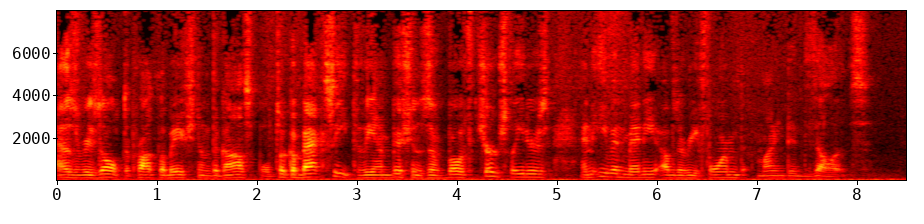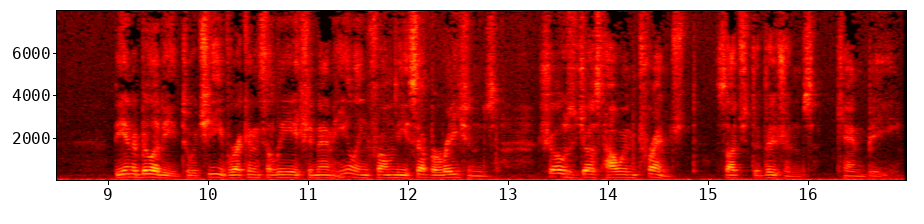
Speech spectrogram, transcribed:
As a result, the proclamation of the gospel took a back seat to the ambitions of both church leaders and even many of the reformed minded zealots. The inability to achieve reconciliation and healing from these separations shows just how entrenched such divisions can be.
